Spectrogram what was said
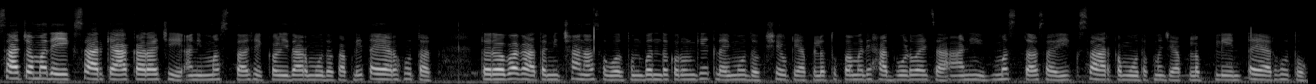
साच्यामध्ये एक सारख्या आकाराचे आणि मस्त असे कळीदार मोदक आपले तयार होतात. तर बघा आता मी छान असं वरतून बंद करून घेतला आहे मोदक. शेवटी आपल्याला तुपामध्ये हात बुडवायचा आणि मस्त असा एक सारखा मोदक म्हणजे आपला प्लेन तयार होतो.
